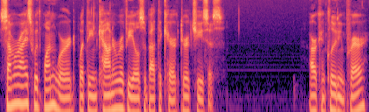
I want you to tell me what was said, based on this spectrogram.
summarize with one word what the encounter reveals about the character of Jesus. Our concluding prayer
